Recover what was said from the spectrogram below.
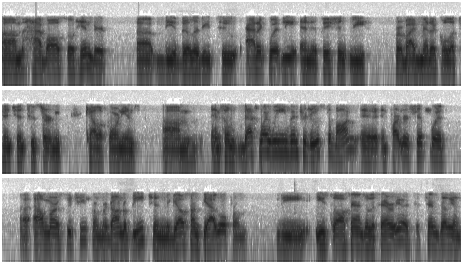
um, have also hindered uh, the ability to adequately and efficiently provide medical attention to certain Californians. Um, and so that's why we've introduced the bond uh, in partnership with uh, Al Muratsuchi from Redondo Beach and Miguel Santiago from the East Los Angeles area. It's a $10 billion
